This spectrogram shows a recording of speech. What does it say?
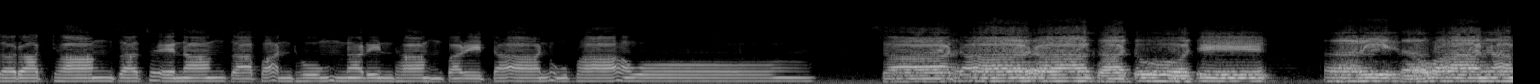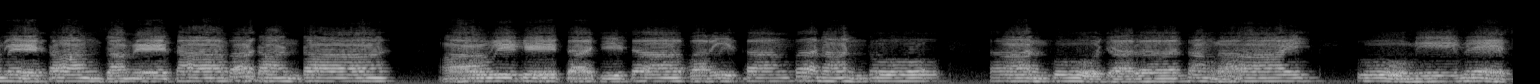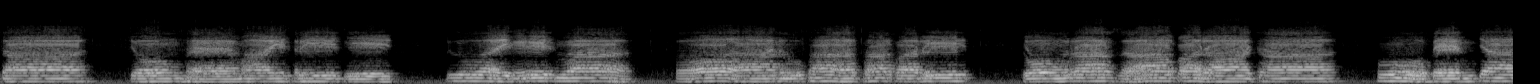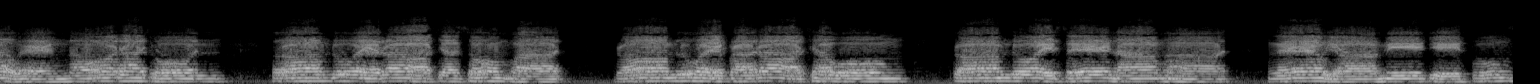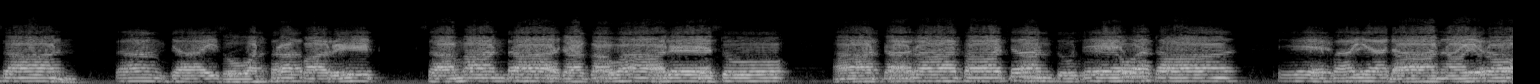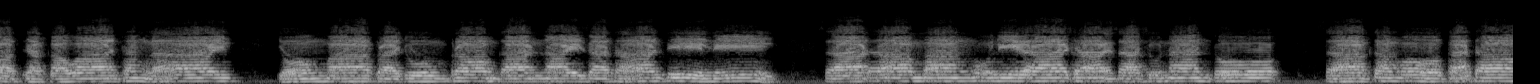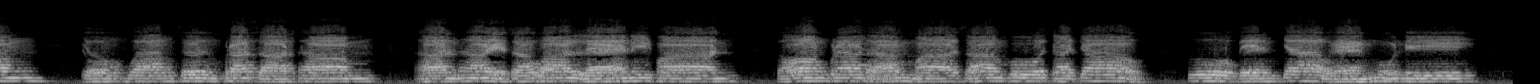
สรัจชังสะเสนังสะพันธุงนรินทังปริตานุภาโวสัทธาราคตุติปริตวานเมตังสเมตาปทันตาอวิกิตจิตาปริตังปนันตุท่านผู้เจริญทั้งหลาย ผู้มีเมตตา จงแผ่ไมตรีจิต ด้วยคิดว่า ขออนุภาพพระปริตจงรักษาพระราชา ผู้เป็นเจ้าแห่งนรชน พร้อมด้วยราชสมบัติ พร้อมด้วยพระราชวงศ์ พร้อมด้วยเสนามา แล้วอย่ามีจิตฟุ้งซ่านตั้งใจสวดพระปริตสามันตาจักวาเรสุอัตตราคาจันตุเทวตา เทพยดาในรอบจักรวาลทั้งหลาย จงมาประชุมพร้อมกันในสถานที่นี้ สัทธามังมุนิราชาสัสุนันโตสักโมกทังจงวางซึ่งพระสัทธรรม อันให้สวรรค์และนิพพานของพระธรรมมาสัมพุทธเจ้า ผู้เป็นเจ้าแห่งมุนี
